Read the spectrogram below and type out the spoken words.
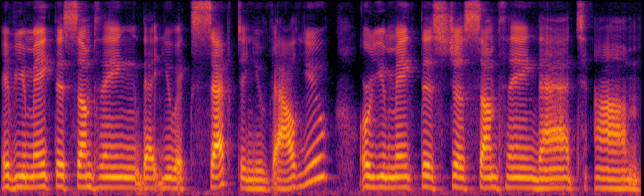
If you make this something that you accept and you value, or you make this just something that, um,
